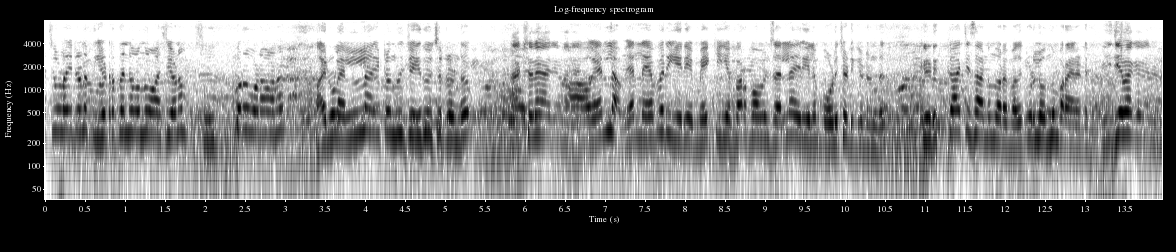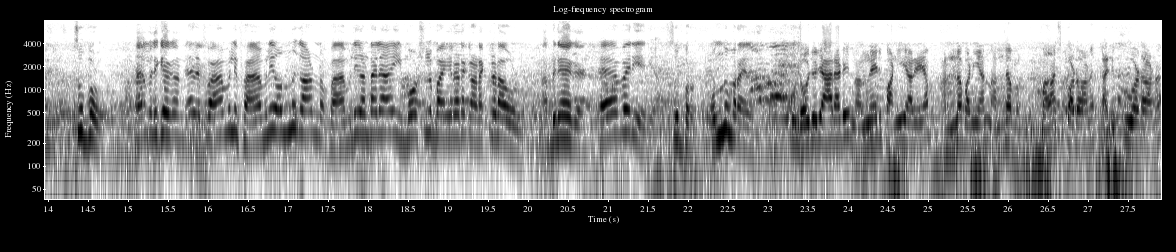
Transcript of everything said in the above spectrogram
ആക്ച്വലായിട്ടാണ് തിയേറ്ററിൽ തന്നെ വന്ന് വാച്ച് ചെയ്യണം. സൂപ്പർ പടമാണ്. അതിനുള്ള എല്ലാ ഐറ്റംസും ചെയ്തു വെച്ചിട്ടുണ്ട്. എല്ലാം എല്ലാം എവറി ഏരിയ മേക്കിംഗ് പെർഫോമൻസ് എല്ലാ ഏരിയയിലും പൊളിച്ചടിക്കിട്ടുണ്ട് കിടുക്കാച്ചി സാധനം എന്ന് പറയുമ്പോൾ അതിൽ കൂടുതലൊന്നും പറയാനായിട്ടില്ല. സൂപ്പർ ഫാമിലി ഫാമിലി ഒന്ന് കാണണം. ഫാമിലി കണ്ടാലേ ആ ഇമോഷണൽ ഭയങ്കരമായിട്ട് കണക്റ്റഡ് ആവുള്ളൂ. അഭിനയൊക്കെ? എവരി ഏരിയ സൂപ്പർ ഒന്നും പറയാനില്ല. ജോജോജി ആരാടി? നന്നായിട്ട് പണി അറിയാം. നല്ല പണിയാണ്. നല്ല മാസ് പടമാണ്. കലിപ്പ് പടമാണ്.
